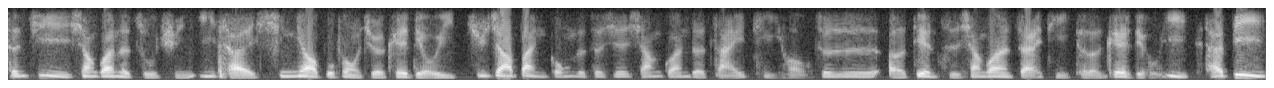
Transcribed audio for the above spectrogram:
生技相关的族群、医材、新药部分，我觉得可以留意。居家办公的这些相关的载体，哈，就是呃电子相关的载体，可能可以留意。台币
